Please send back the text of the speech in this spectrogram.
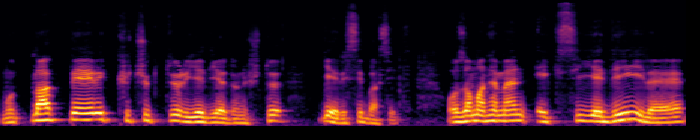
mutlak değeri küçüktür 7'ye dönüştü. Gerisi basit. O zaman hemen eksi 7 ile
